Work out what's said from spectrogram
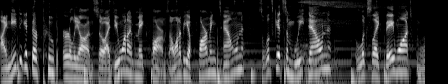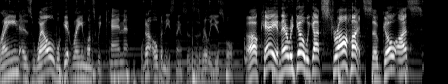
I need to get their poop early on, so I do want to make farms. I want to be a farming town, so let's get some wheat down. Looks like they want rain as well. We'll get rain once we can. We're going to open these things because this is really useful. Okay, and there we go. We got straw huts. So go us.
